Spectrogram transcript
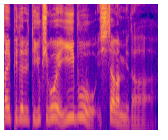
하이피델리티 65회 2부 시작합니다.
